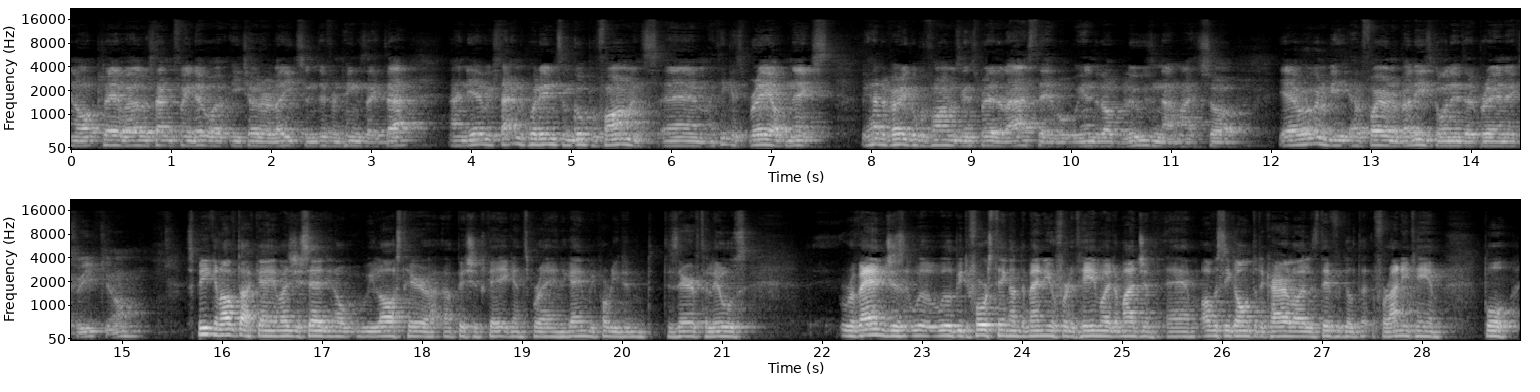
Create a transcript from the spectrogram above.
you know, play well. We're starting to find out what each other likes and different things like that. And yeah, we're starting to put in some good performance. Um, I think it's Bray up next. We had a very good performance against Bray the last day, but we ended up losing that match. So yeah, we're going to be have fire in our bellies going into Bray next week. You know. Speaking of that game, as you said, you know we lost here at Bishopsgate against Bray, and again we probably didn't deserve to lose. Revenge is, will, will be the first thing on the menu for the team, I'd imagine. Um, obviously, going to the Carlisle is difficult for any team, but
